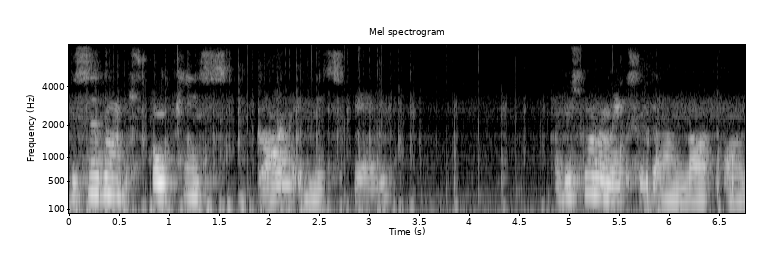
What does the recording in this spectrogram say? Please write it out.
This is the most OP gun in this game. I just want to make sure that I'm not on.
